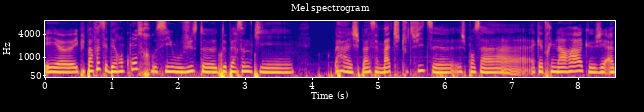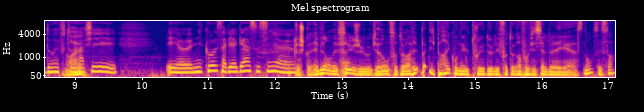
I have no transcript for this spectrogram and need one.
Et, euh, et puis parfois c'est des rencontres aussi où juste euh, deux personnes qui, bah, je sais pas, ça match tout de suite. Euh, je pense à, à Catherine Lara que j'ai adoré photographier et, et euh, Nico Saliagas aussi. euh, Que je connais bien en effet, que j'ai eu l'occasion de photographier. Bah, Il paraît qu'on est tous les deux les photographes officiels de la Vegas, non C'est ça?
